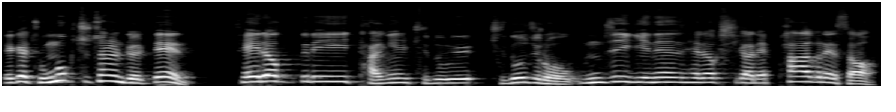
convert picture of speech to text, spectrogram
이렇게 종목 추천을 들 땐 세력들이 당일 주도, 주도 주로 움직이는 세력 시간에 파악을 해서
